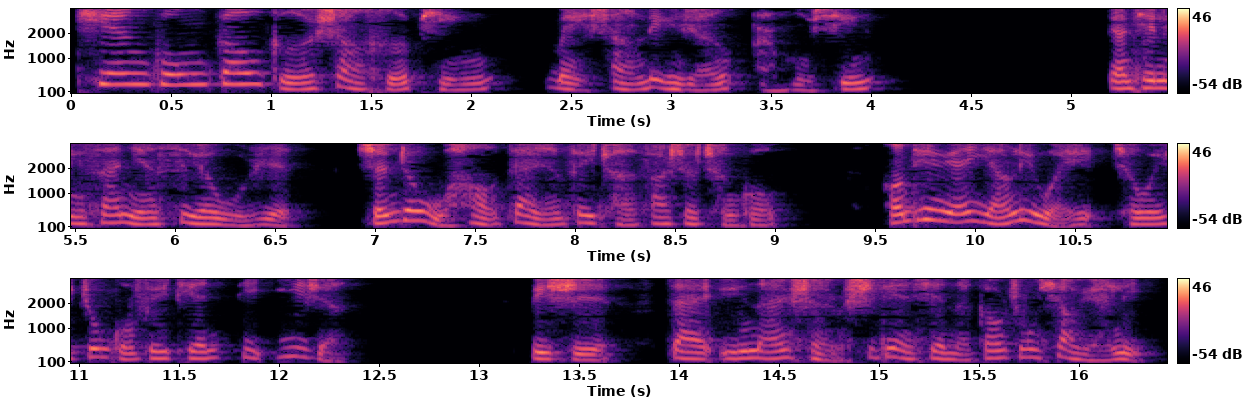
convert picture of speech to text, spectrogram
天宫高阁上和平，美上令人耳目新。两千零三年四月五日，神舟五号载人飞船发射成功，航天员杨利伟成为中国飞天第一人。彼时，在云南省施甸县的高中校园里，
